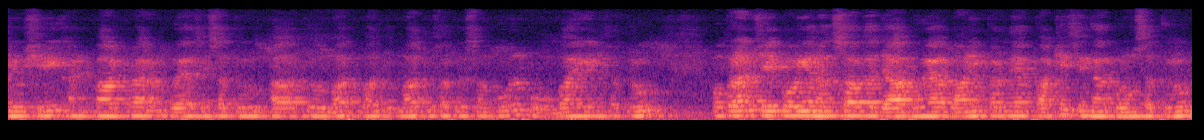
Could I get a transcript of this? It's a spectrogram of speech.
ਜੀ ਸ੍ਰੀ ਖੰਡ ਪਾਠ ਪ੍ਰਾਰੰਭ ਹੋਇਆ ਸੀ। ਸਤਿਗੁਰੂ ਆਤੂ ਮਤ ਬੰਦ ਮਤ ਸਤਿ ਸੰਪੂਰਨ ਭੋਗ ਪਾਏ ਸਤਿਗੁਰੂ ਉਪਰੰਤ ਛੇ ਪੌੜੀਆਂ ਅਨੰਦ ਸਾਹਿਬ ਦਾ ਜਾਪ ਹੋਇਆ। ਬਾਣੀ ਪੜ੍ਹਦਿਆਂ ਪਾਠੀ ਸਿੰਘਾਂ ਕੋਲੋਂ ਸਤਿਗੁਰੂ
